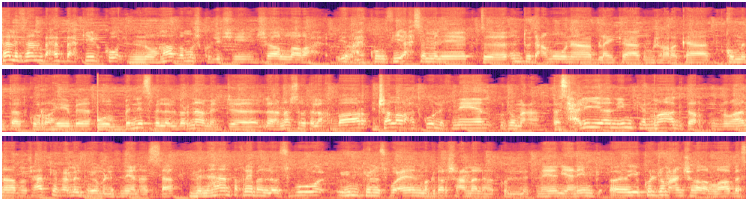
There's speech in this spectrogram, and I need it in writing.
ثالثا بحب أحكي لكم إنه هذا مش كل شيء. إن شاء الله راح راح يكون في أحسن من هيك. أنتم ادعمونا بلايكات مشاركات كومنتاتكم رهيبة. وبالنسبة للبرنامج آه، لنشرة الأخبار إن شاء الله راح تكون اثنين وجمعة. بس حاليا يمكن ما أقدر إنه أنا مش عارف كيف عملتها يوم الاثنين هسه من هان تقريبا الأسبوع يمكن أسبوعين ما أقدرش أعملها كل اثنين يعني يمكن آه، كل جمعة إن شاء الله بس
